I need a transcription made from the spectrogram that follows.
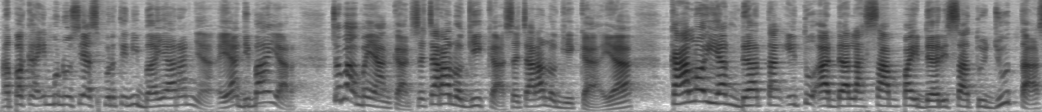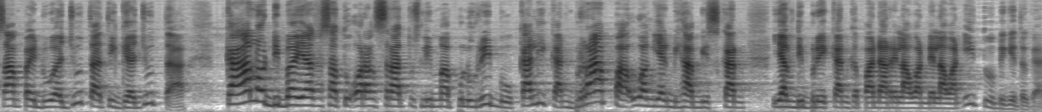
apakah manusia seperti ini bayarannya? Ya dibayar. Coba bayangkan secara logika secara logika ya. Kalau yang datang itu adalah sampai dari satu juta sampai 2 juta 3 juta kalau dibayar satu orang 150 ribu, kalikan berapa uang yang dihabiskan, yang diberikan kepada relawan-relawan itu begitu kan.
